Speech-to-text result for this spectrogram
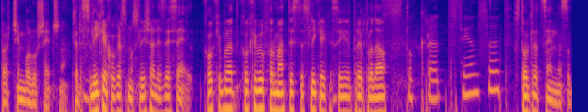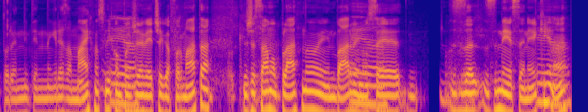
Pa čim bolj všečne. Ker slike, kot smo slišali, zdaj se. Koliko je, bila, koliko je bil format tiste slike, ki si jih prej prodal? 100 krat 70. 100 krat 70, torej niti ne gre za majhno sliko, ampak Ja. že večjega formata. Že samo platno in barve in Ja. vse z- znese neki. Ne?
